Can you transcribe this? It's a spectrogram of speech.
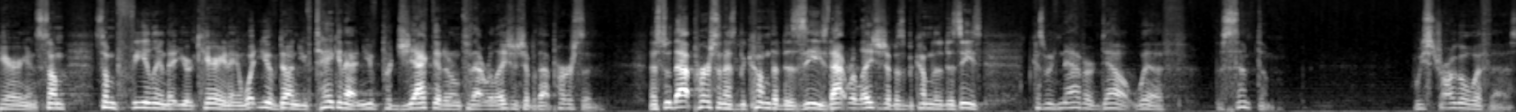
carrying, some, some feeling that you're carrying. And what you've done, you've taken that and you've projected it onto that relationship with that person. And so that person has become the disease. That relationship has become the disease because we've never dealt with the symptom. We struggle with this.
